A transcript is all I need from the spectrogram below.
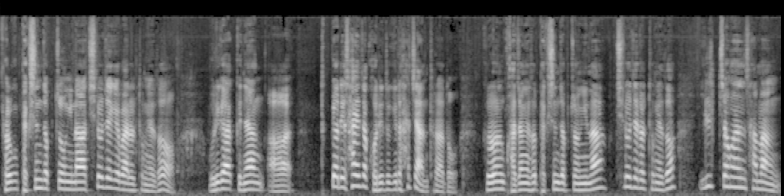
결국 백신 접종이나 치료제 개발을 통해서 우리가 그냥 아 특별히 사회적 거리두기를 하지 않더라도 그런 과정에서 백신 접종이나 치료제를 통해서 일정한 사망,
